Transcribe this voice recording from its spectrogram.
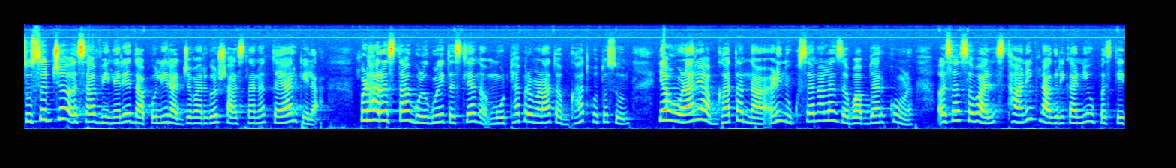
सुसज्ज असा विनेरे दापोली राज्यमार्ग शासनानं तयार केला. पण हा रस्ता गुळगुळीत असल्यानं मोठ्या प्रमाणात अपघात होत असून या होणाऱ्या अपघातांना आणि नुकसानाला जबाबदार कोण असा सवाल स्थानिक नागरिकांनी उपस्थित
